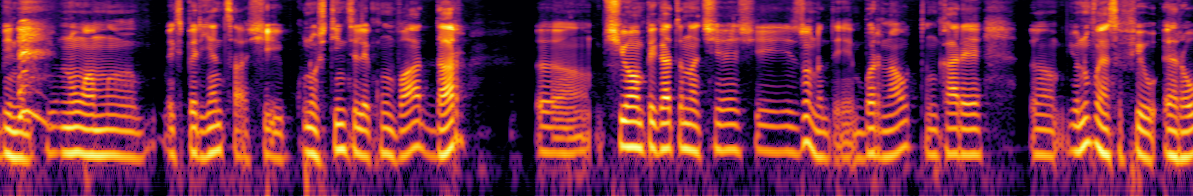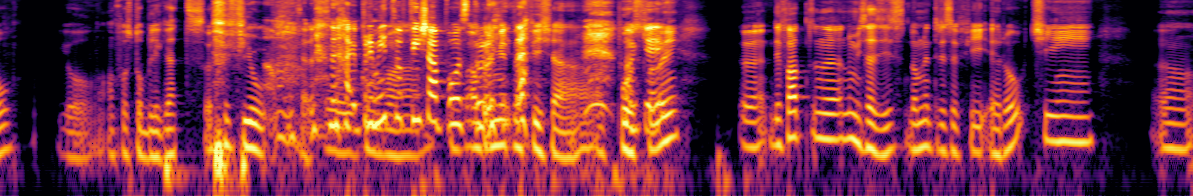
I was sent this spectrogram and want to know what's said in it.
bine, eu nu am uh, experiența și cunoștințele cumva, dar Uh, și eu am plecat în aceeași zonă de burnout în care uh, eu nu voiam să fiu erou, eu am fost obligat să fiu... Am înțeles. Uh, Ai primit cumva, fișa postului. Am primit da? fișa postului. Okay. Uh, de fapt, uh, nu mi s-a zis, domnule, trebuie să fii erou, ci uh,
